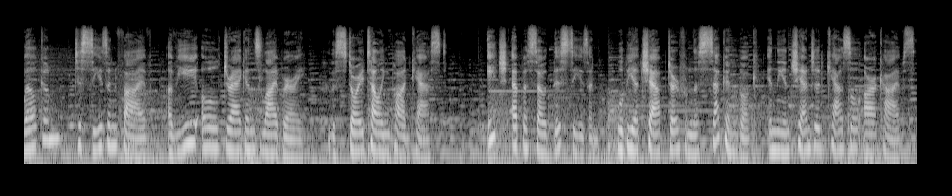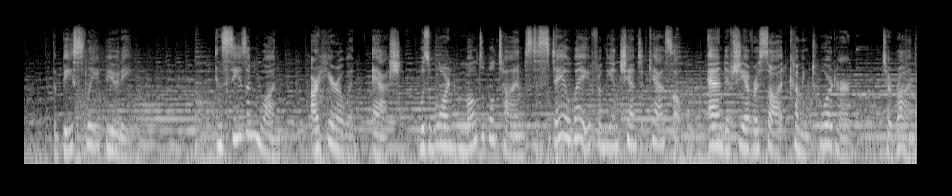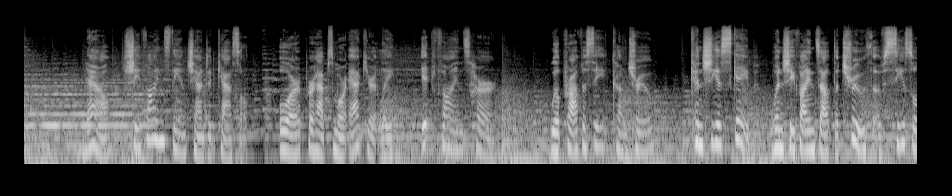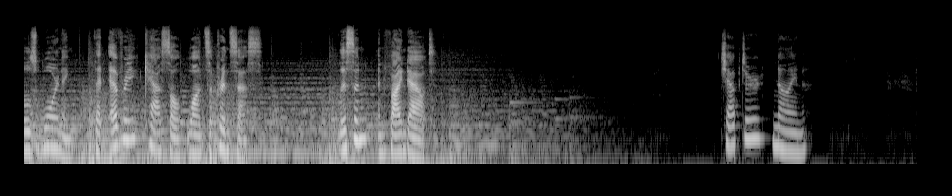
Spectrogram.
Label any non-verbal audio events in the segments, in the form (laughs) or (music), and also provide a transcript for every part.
Welcome to Season 5 of Ye Olde Dragons Library, the storytelling podcast. Each episode this season will be a chapter from the second book in the Enchanted Castle archives, The Beastly Beauty. In Season 1, our heroine, Ash, was warned multiple times to stay away from the Enchanted Castle, and if she ever saw it coming toward her, to run. Now she finds the enchanted castle, or perhaps more accurately, it finds her. Will prophecy come true? Can she escape when she finds out the truth of Cecil's warning that every castle wants a princess? Listen and find out. Chapter 9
